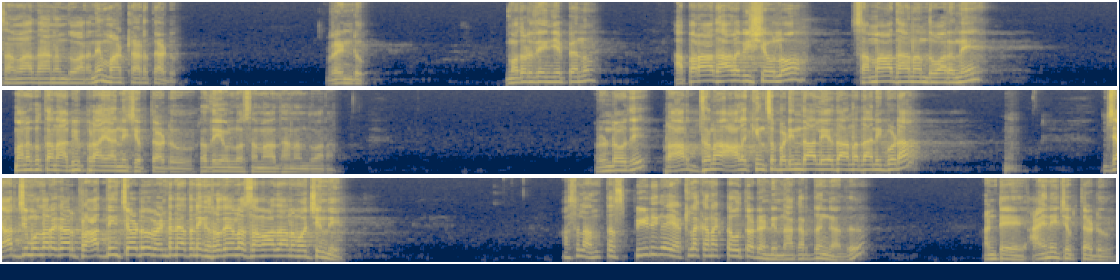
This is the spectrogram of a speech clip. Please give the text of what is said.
సమాధానం ద్వారానే మాట్లాడతాడు. రెండు. మొదటిది ఏం చెప్పాను? అపరాధాల విషయంలో సమాధానం ద్వారానే మనకు తన అభిప్రాయాన్ని చెప్తాడు హృదయంలో సమాధానం ద్వారా. రెండవది ప్రార్థన ఆలకించబడిందా లేదా అన్నదానికి కూడా? జార్జి ముల్లర్ గారు ప్రార్థించాడు వెంటనే అతనికి హృదయంలో సమాధానం వచ్చింది. అసలు అంత స్పీడ్గా ఎట్లా కనెక్ట్ అవుతాడండి? నాకు అర్థం కాదు. అంటే ఆయనే చెప్తాడు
